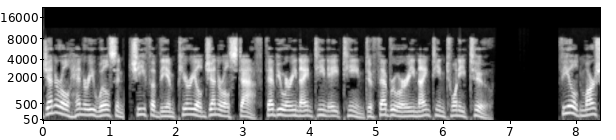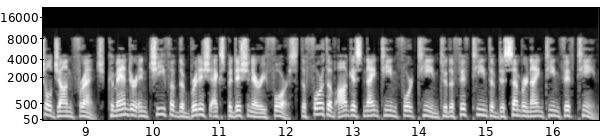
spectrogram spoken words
General Henry Wilson, Chief of the Imperial General Staff February 1918 to February 1922 Field Marshal John French, Commander-in-Chief of the British Expeditionary Force the 4th of August 1914 to the 15th of December 1915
